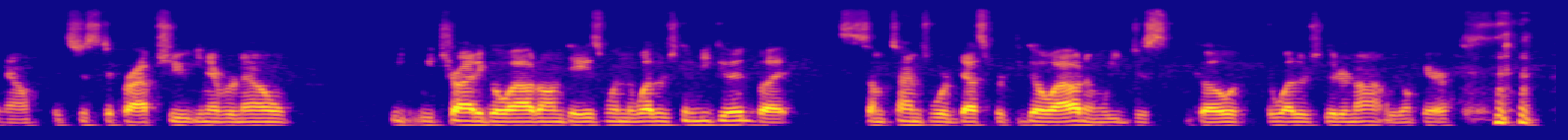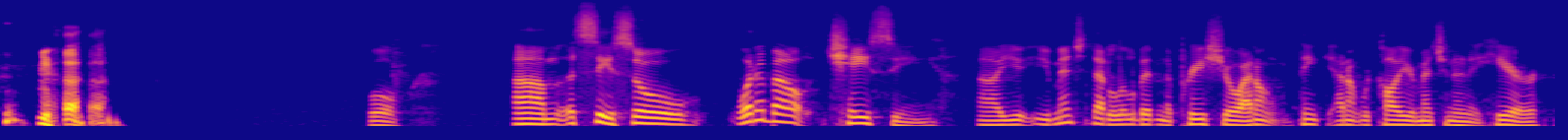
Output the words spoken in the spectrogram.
you know, it's just a crapshoot. You never know. We, we try to go out on days when the weather's going to be good, but sometimes we're desperate to go out and we just go if the weather's good or not. We don't care. cool. Um, let's see. So, what about chasing? Uh, you, you mentioned that a little bit in the pre-show. I don't think I don't recall you mentioning it here.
